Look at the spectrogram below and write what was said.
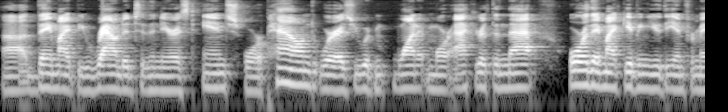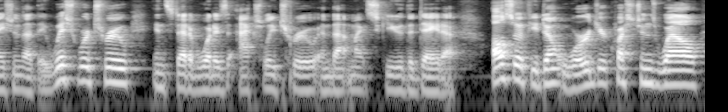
uh, they might be rounded to the nearest inch or pound, whereas you would want it more accurate than that, or they might giving you the information that they wish were true instead of what is actually true, and that might skew the data. Also, if you don't word your questions well,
